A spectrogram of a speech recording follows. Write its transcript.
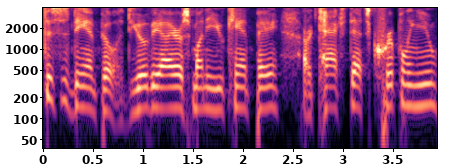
This is Dan Pilla. Do you owe the IRS money you can't pay? Are tax debts crippling you?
